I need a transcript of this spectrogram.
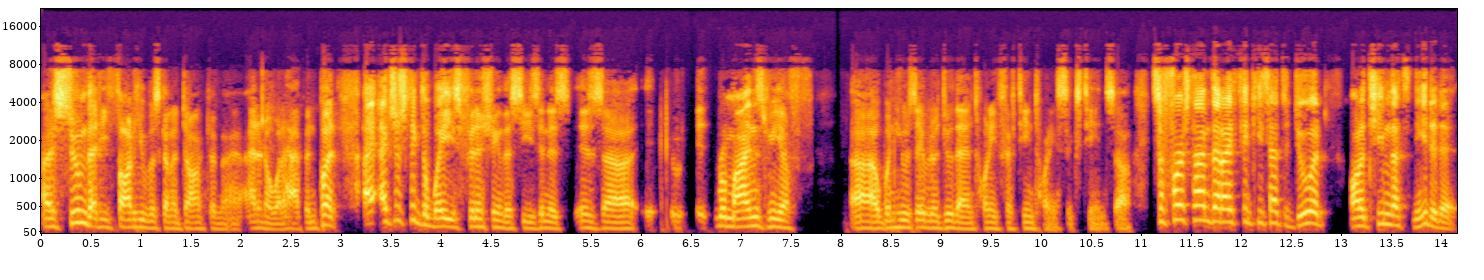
I assume that he thought he was going to dunk, and I, I, don't know what happened. But I, I, just think the way he's finishing the season is is uh, it, it reminds me of uh, when he was able to do that in 2015, 2016. So it's the first time that I think he's had to do it on a team that's needed it.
